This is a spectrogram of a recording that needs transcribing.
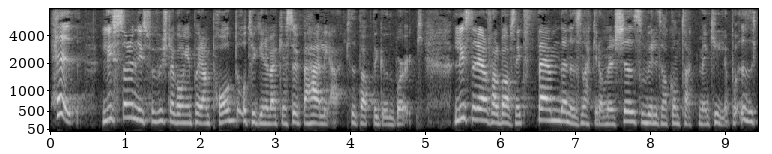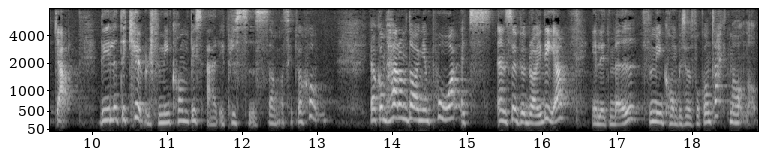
Hej! Lyssnade nyss för första gången på er podd och tycker ni verkar superhärliga. Keep up the good work. Lyssnade i alla fall på avsnitt 5 där ni snackade om en tjej som ville ta kontakt med en kille på ICA. Det är lite kul för min kompis är i precis samma situation. Jag kom häromdagen på ett, en superbra idé, enligt mig, för min kompis att få kontakt med honom.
